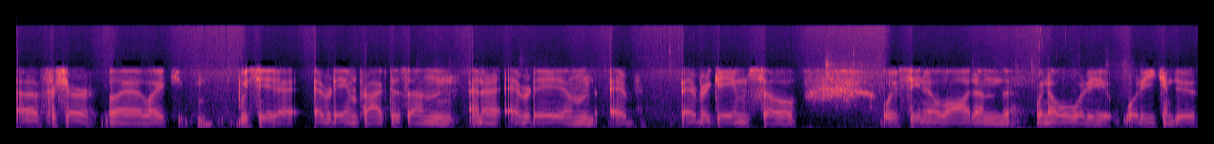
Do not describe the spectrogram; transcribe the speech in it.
Uh, for sure, uh, like we see it every day in practice and and uh, every day in every, every game. So we've seen it a lot, and we know what he what he can do.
